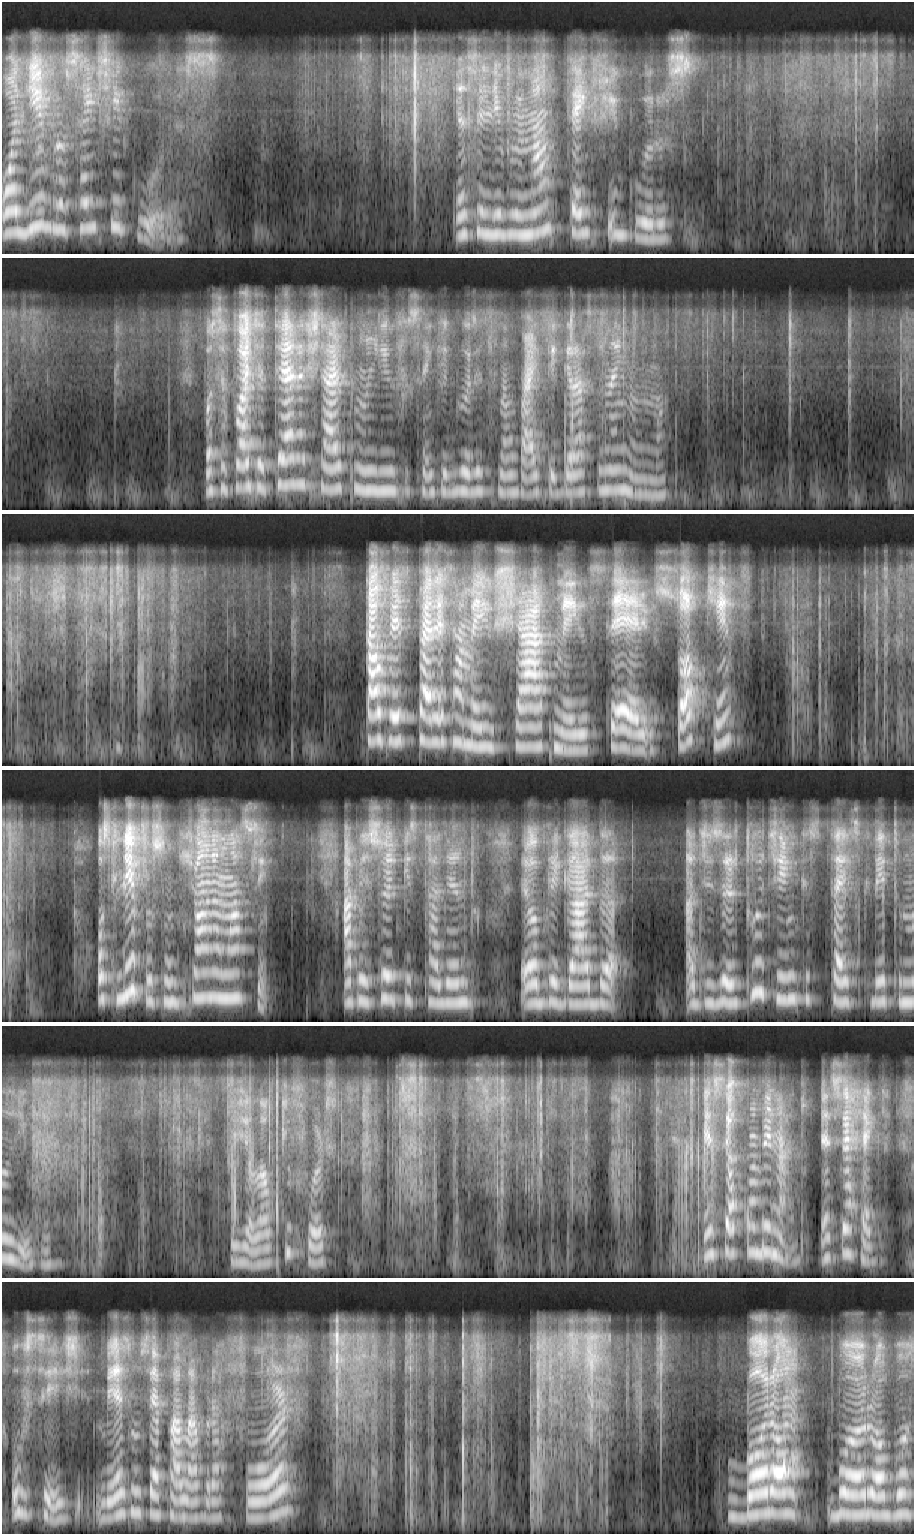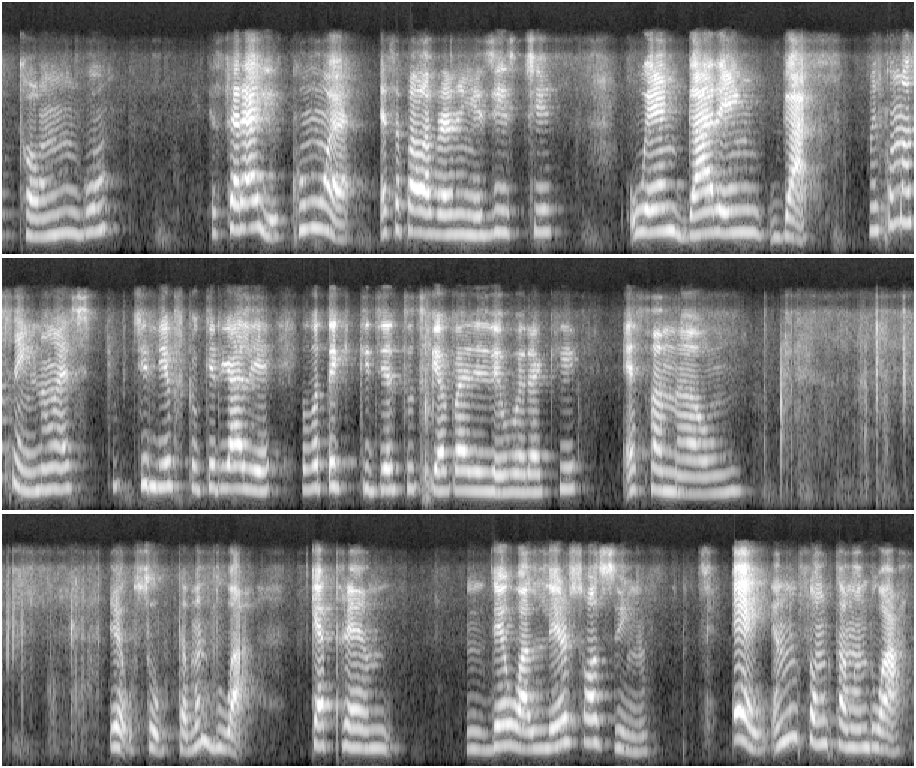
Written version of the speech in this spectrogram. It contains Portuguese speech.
O livro sem figuras. Esse livro não tem figuras. Você pode até achar que um livro sem figuras não vai ter graça nenhuma. Talvez pareça meio chato, meio sério, só que os livros funcionam assim. A pessoa que está lendo é obrigada a dizer tudinho que está escrito no livro. Seja lá o que for. Esse é o combinado, essa é a regra. Ou seja, mesmo se a palavra for borom, borogotongo. Espera aí, como é? Essa palavra nem existe? O engarengas. Mas como assim? Não é esse tipo de livro que eu queria ler. Eu vou ter que dizer tudo que apareceu por aqui. Essa não. Eu sou Tamanduá, que aprendeu a ler sozinho. Ei, eu não sou um tamanduá.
